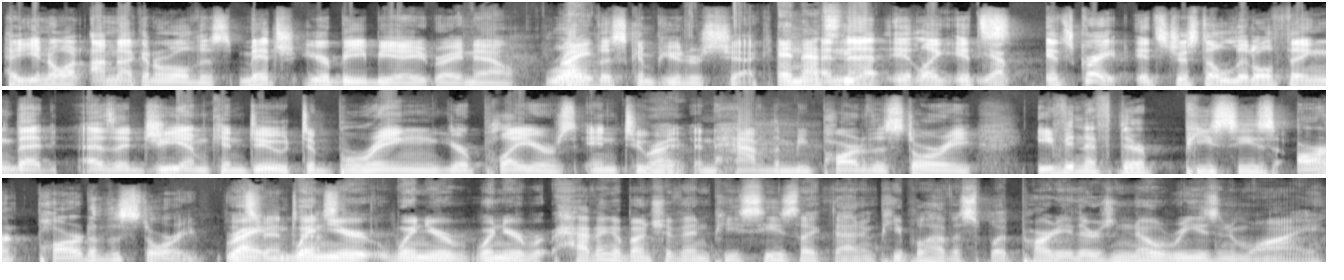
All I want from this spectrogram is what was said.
"Hey, you know what? I'm not going to roll this. Mitch, you're BB-8 right now. Roll Right. this computer's check." And that's and the- that it like it's Yep. it's great. It's just a little thing that as a GM can do to bring your players into Right. it and have them be part of the story even if their PCs aren't part of the story. It's right when you're when you're when you're having a bunch of npcs like that and people have a split party there's no reason why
